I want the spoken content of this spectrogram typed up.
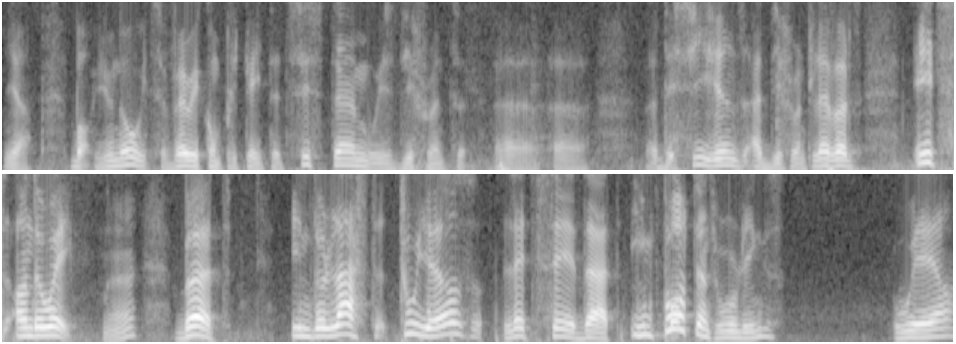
Yeah. Well, you know it's a very complicated system with different uh, uh, decisions at different levels. It's on the way. Uh, but in the last two years, let's say that important rulings were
